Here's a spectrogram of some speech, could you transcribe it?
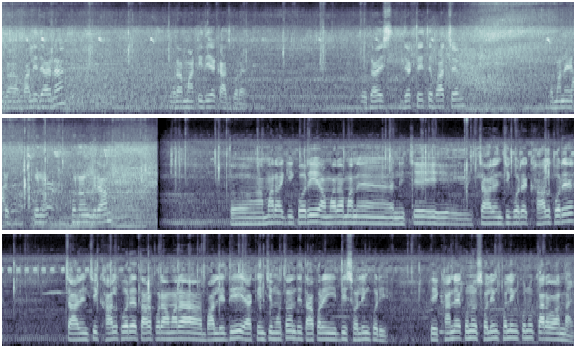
ওরা বালি দেয় না, ওরা মাটি দিয়ে কাজ করায়। তো গাইস দেখতে দিতে পাচ্ছেন, তো মানে এটা কোনো কোনো গ্রাম। তো আমরা কি করি, আমরা মানে নিচে চার ইঞ্চি করে খাল করে, চার ইঞ্চি খাল করে, তারপরে আমরা বালি দিই এক ইঞ্চি মতন দিই তারপরে ইট দিয়ে সলিং করি। তো এখানে কোনো সলিং ফলিং কোনো কারবার নাই।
